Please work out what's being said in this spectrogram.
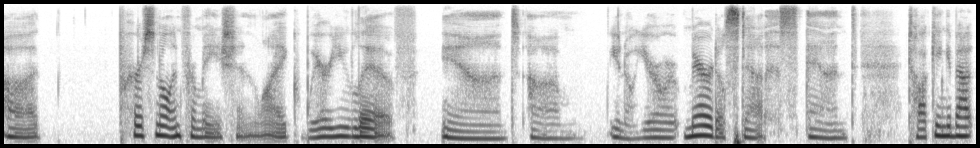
uh, personal information like where you live, and um, you know your marital status and talking about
